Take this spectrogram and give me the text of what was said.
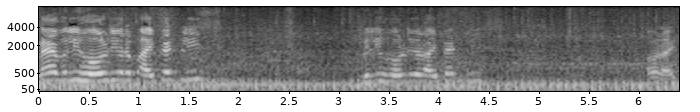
Naya, will you hold your iPad, please? Will you hold your iPad, please? All right.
